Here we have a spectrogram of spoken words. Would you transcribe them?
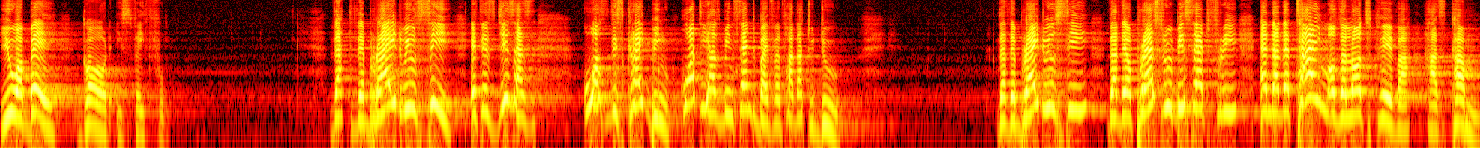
You obey, God is faithful. That the bride will see. It is Jesus who was describing what he has been sent by the Father to do that the bride will see, that the oppressed will be set free, and that the time of the Lord's favor has come.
